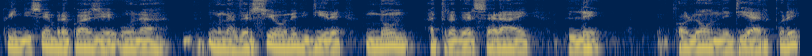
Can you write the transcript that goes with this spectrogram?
Quindi sembra quasi una, una versione di dire non attraverserai le colonne di Ercole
